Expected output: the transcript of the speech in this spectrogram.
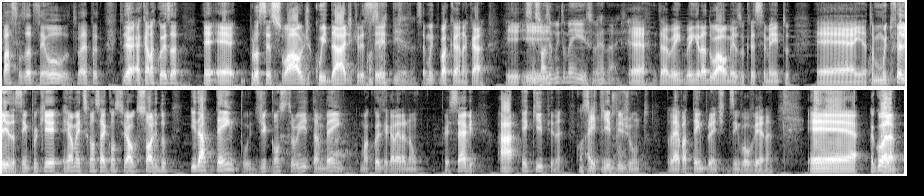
passa uns anos sem outro. Vai, entendeu? É aquela coisa é, é, processual de cuidar, de Com crescer. certeza. Isso é muito bacana, cara. E, E vocês e- fazem muito bem isso, verdade. é, então é bem, bem gradual mesmo o crescimento. É, e estamos muito felizes, assim, porque realmente você consegue construir algo sólido e dá tempo de construir também uma coisa que a galera não percebe, a equipe, né? Com a certeza. equipe junto leva tempo pra gente desenvolver, né? É, agora,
